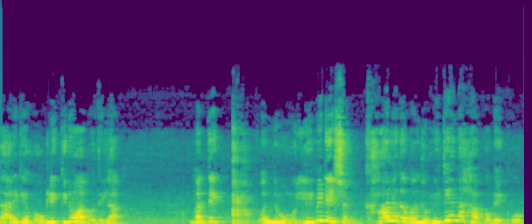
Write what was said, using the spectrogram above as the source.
ದಾರಿಗೆ ಹೋಗ್ಲಿಕ್ಕೂ ಆಗುದಿಲ್ಲ. ಮತ್ತೆ ಒಂದು ಲಿಮಿಟೇಷನ್ ಕಾಲದ ಒಂದು ಮಿತಿಯನ್ನ ಹಾಕೋಬೇಕು.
